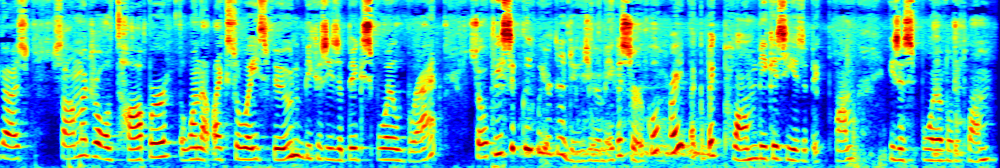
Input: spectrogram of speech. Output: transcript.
Hey guys, so I'm gonna draw Topper, the one that likes to waste food because he's a big spoiled brat. So basically what you're gonna do is you're gonna make a circle, right? Like a big plum because he is a big plum. He's a spoiled little plum.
